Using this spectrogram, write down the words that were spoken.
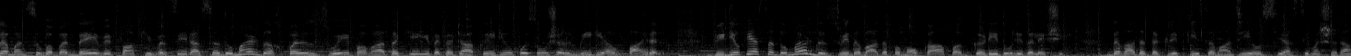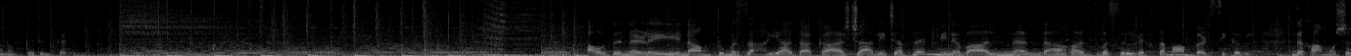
د منصوبه بندۍ وفاقي وزیر اسد عمر د خپل زوی په واده کې د ګډا ویډیو په سوشل میډیا وایرل ویډیو کې اسد عمر د زوی د واده په موقع په ګډېدو لیدل شي د واده تقریب کې سماجی او سیاسي مشرانو ګډون کړي او د نړۍ نامتو مزاحیه اداکار چارلی چپلن مینوال نن د هغه دوه څلوېښتمه برسي کوي د خاموشه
